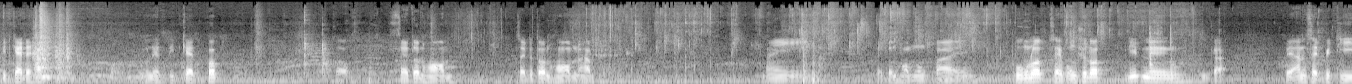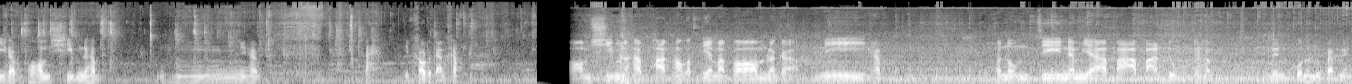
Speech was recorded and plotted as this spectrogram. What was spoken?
ปิดแก๊สเลยครับโรงเรียนปิดแก๊สปุ๊บก็ใส่ต้นหอม ใส่แต่ต้นหอมนะครับนี่ใส่ต้นหอมลงไปปรุงรสใส่ผงชูรสนิดนึงก็เป็นอันเสร็จพิธีครับพร้อมชิมนะครับอื้อหือ นี่ครับไปกินข้าวด้วยกันครับ พร้อมชิมนะครับ พักเขาก็เตรียมมาพร้อมแล้วก็นี่ครับ ขนมจีนน้ำยาป่าปลาดุกนะครับเล่นคนดูแป๊บนึง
